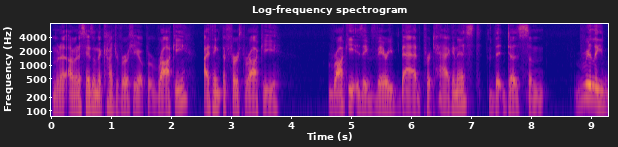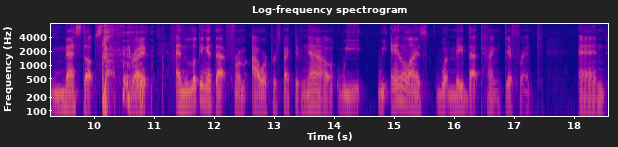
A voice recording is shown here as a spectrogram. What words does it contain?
I'm gonna I'm gonna say something controversial, but Rocky, I think the first Rocky Rocky is a very bad protagonist that does some really messed up stuff, right? and looking at that from our perspective now, we we analyze what made that time different and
